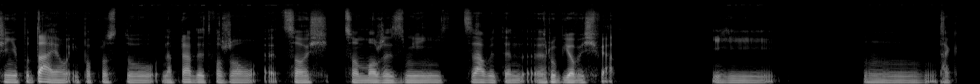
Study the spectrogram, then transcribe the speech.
się nie poddają i po prostu naprawdę tworzą e, coś, co może zmienić cały ten rubiowy świat. I mm, tak.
